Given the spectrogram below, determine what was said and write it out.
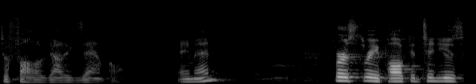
to follow God's example. Amen? Verse 3, Paul continues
